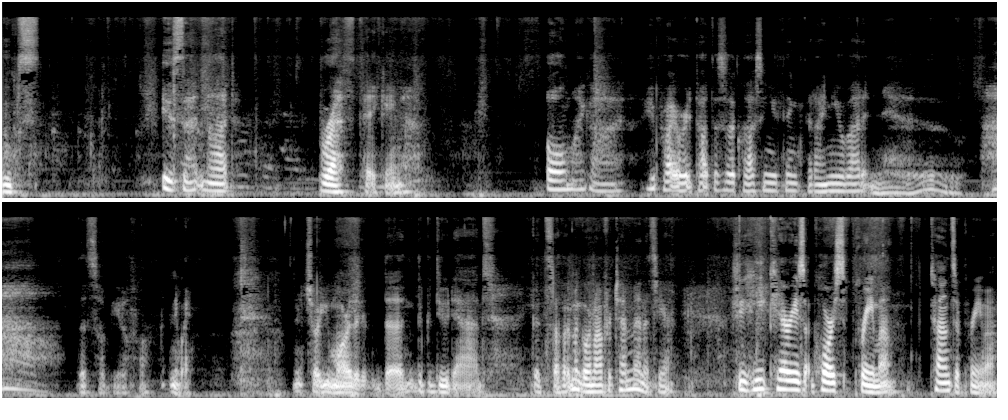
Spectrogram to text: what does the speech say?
Oops. Is that not breathtaking? Oh my God. You probably already taught this as a class and you think that I knew about it? No. That's so beautiful. Anyway, let me show you more of the, the, the doodads. Good stuff. I've been going on for 10 minutes here. See, he carries, of course, Prima. Tons of Prima.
